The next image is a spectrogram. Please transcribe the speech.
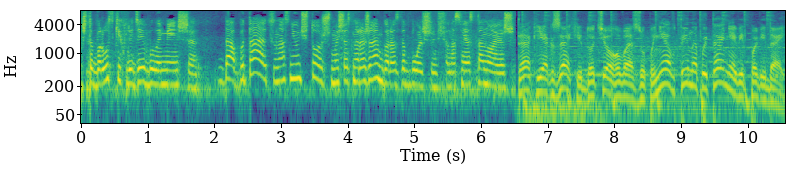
Чтобы русских людей было меньше. Да, пытаются, нас не уничтожишь. Мы сейчас нарожаем гораздо больше, еще нас не остановишь. Так як захід до цього вас зупиняв, ти на питання відповідай.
